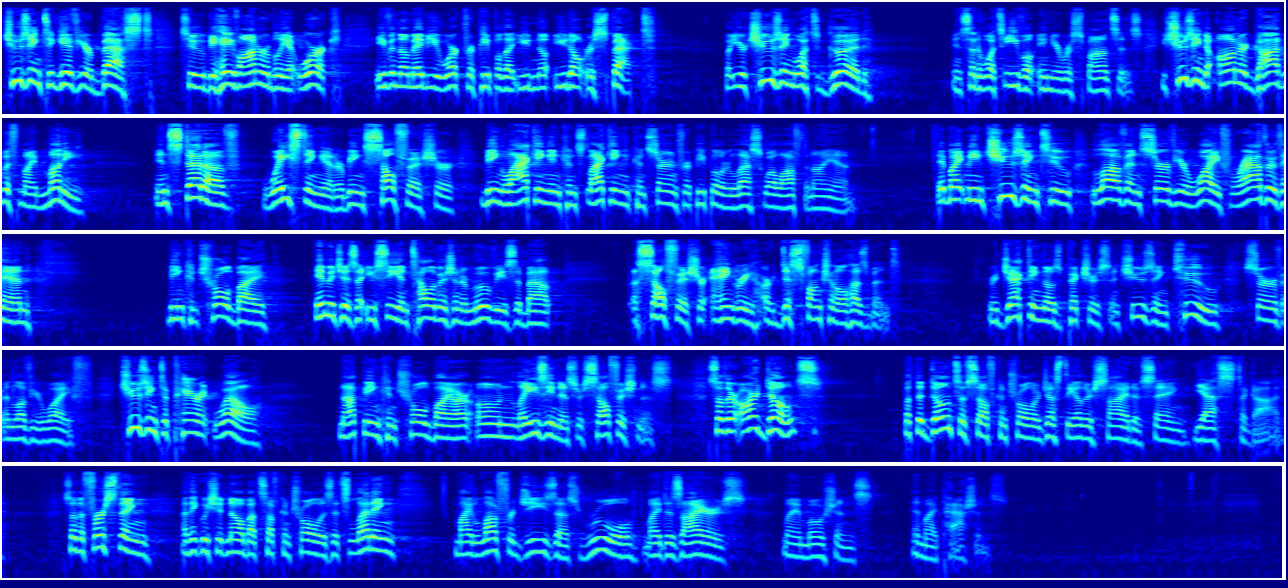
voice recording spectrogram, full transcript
Choosing to give your best, to behave honorably at work, even though maybe you work for people that you, know, you don't respect. But you're choosing what's good instead of what's evil in your responses. You're choosing to honor God with my money instead of wasting it or being selfish or being lacking in, lacking in concern for people who are less well off than I am. It might mean choosing to love and serve your wife rather than being controlled by images that you see in television or movies about a selfish or angry or dysfunctional husband. Rejecting those pictures and choosing to serve and love your wife. Choosing to parent well, not being controlled by our own laziness or selfishness. So there are don'ts, but the don'ts of self control are just the other side of saying yes to God. So, the first thing I think we should know about self control is it's letting my love for Jesus rule my desires, my emotions, and my passions.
